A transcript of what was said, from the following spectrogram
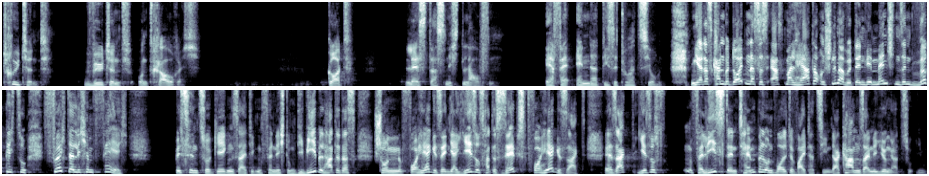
trütend, wütend und traurig. Gott lässt das nicht laufen. Er verändert die Situation. Ja, das kann bedeuten, dass es erstmal härter und schlimmer wird, denn wir Menschen sind wirklich zu fürchterlichem fähig, bis hin zur gegenseitigen Vernichtung. Die Bibel hatte das schon vorhergesehen. Ja, Jesus hat es selbst vorhergesagt. Er sagt, Jesus verließ den Tempel und wollte weiterziehen. Da kamen seine Jünger zu ihm.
